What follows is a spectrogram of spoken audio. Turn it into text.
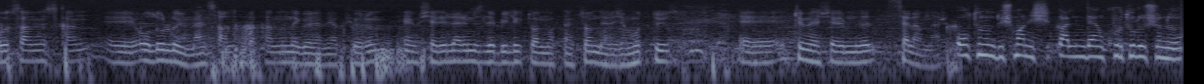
Oğuzhan Özkan, e, Olurluyum. Ben Sağlık Bakanlığı'nda görev yapıyorum. Hemşerilerimizle birlikte olmaktan son derece mutluyuz. E, tüm hemşerilerimize selamlar. Oltu'nun düşman işgalinden kurtuluşunu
